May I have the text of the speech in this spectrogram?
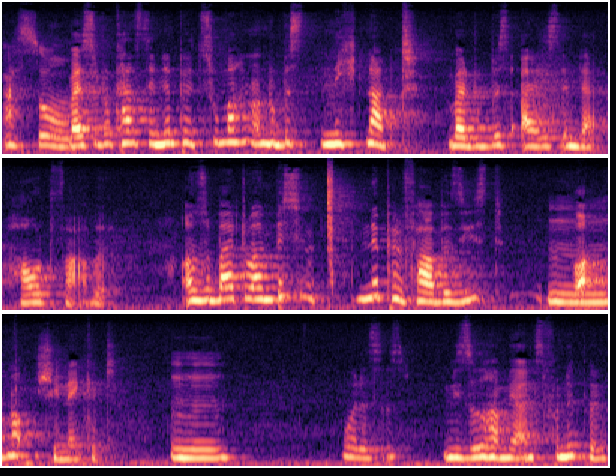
Ach so. Weißt du, du kannst den Nippel zumachen und du bist nicht nackt, weil du bist alles in der Hautfarbe. Und sobald du ein bisschen Nippelfarbe siehst, Mhm. oh, no, she naked. Mhm. Oh, das ist. Wieso haben wir Angst vor Nippel?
